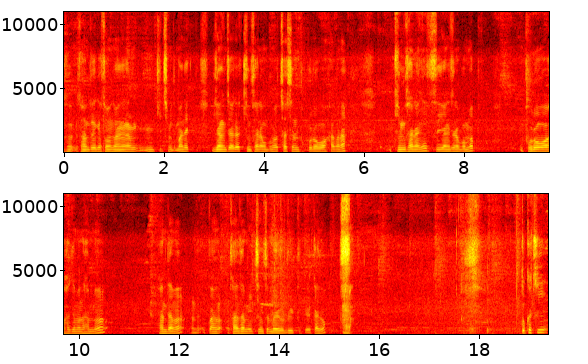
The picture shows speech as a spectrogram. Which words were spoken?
사람들에게 좋은 영향을 끼칩니다. 만약 이 양자가 김사랑을 보며 자신을 부끄러워하거나 김사랑이 이 양자를 보며 부러워하기만 하며 한다면 다른 사람이 진실 매력을 느낄까요? 똑같이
